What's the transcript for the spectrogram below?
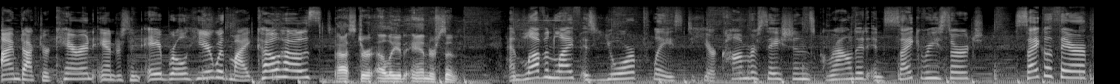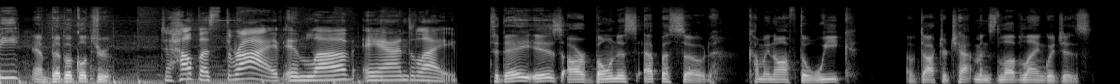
I'm Dr. Karin Anderson Abell here with my co host, Pastor Elliot Anderson. And Love and Life is your place to hear conversations grounded in psych research, psychotherapy, and biblical truth to help us thrive in love and life. Today is our bonus episode coming off the week of Dr. Chapman's love languages.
